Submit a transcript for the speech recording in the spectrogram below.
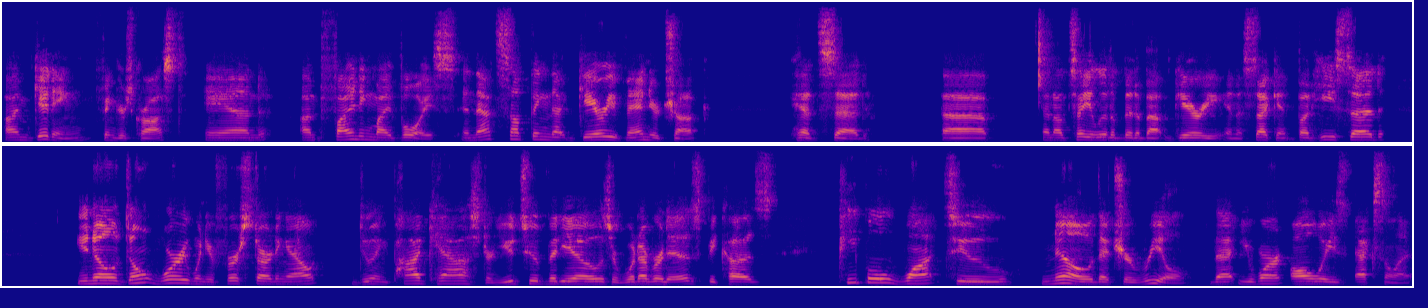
I'm getting, fingers crossed, and I'm finding my voice. And that's something that Gary Vaynerchuk had said. Uh, and I'll tell you a little bit about Gary in a second, but he said, you know, don't worry when you're first starting out doing podcast or YouTube videos or whatever it is because people want to know that you're real, that you weren't always excellent.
